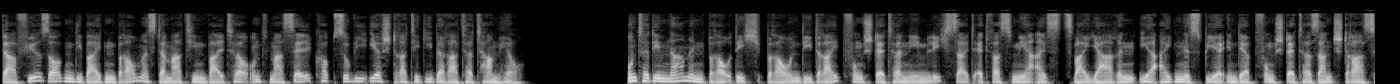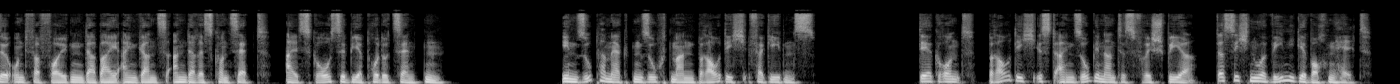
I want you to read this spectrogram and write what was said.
Dafür sorgen die beiden Braumeister Martin Walter und Marcel Kopp sowie ihr Strategieberater Tam Hill. Unter dem Namen Braudich brauen die drei Pfungstädter nämlich seit etwas mehr als zwei Jahren ihr eigenes Bier in der Pfungstädter Sandstraße und verfolgen dabei ein ganz anderes Konzept als große Bierproduzenten. In Supermärkten sucht man Braudich vergebens. Der Grund, Braudich ist ein sogenanntes Frischbier, das sich nur wenige Wochen hält.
